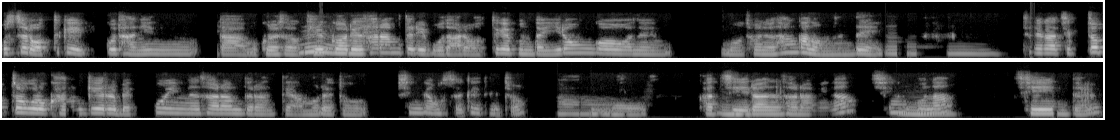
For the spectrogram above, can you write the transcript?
옷을 어떻게 입고 다닌다, 뭐 그래서 음, 길거리에 사람들이 뭐 나를 어떻게 본다 이런 거는 뭐 전혀 상관없는데 음, 음. 제가 직접적으로 관계를 맺고 있는 사람들한테 아무래도 신경 쓰게 되죠. 아, 뭐 같이 음, 일하는 사람이나 친구나 음, 지인들.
